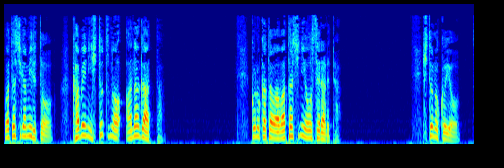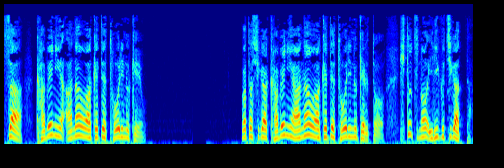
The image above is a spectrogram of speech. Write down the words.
私が見ると壁に一つの穴があった。この方は私に仰せられた。人の子よ、さあ壁に穴を開けて通り抜けよ。私が壁に穴を開けて通り抜けると、一つの入り口があった。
